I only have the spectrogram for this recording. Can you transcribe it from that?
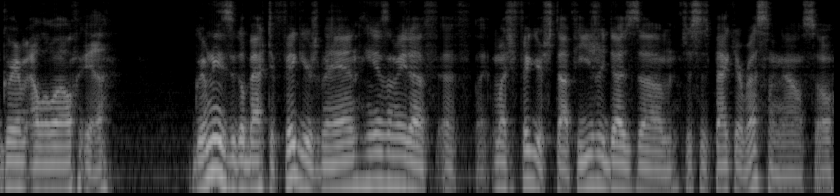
Grim, lol. Yeah. Grim needs to go back to figures, man. He hasn't made a, a like much figure stuff. He usually does um, just his backyard wrestling now, so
